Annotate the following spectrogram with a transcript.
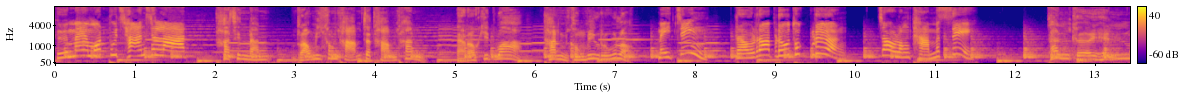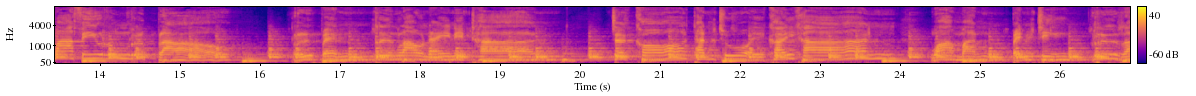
คือแม่มดผู้ชาญฉลาด ถ้าเช่นนั้น เรามีคำถามจะถามท่าน แต่เราคิดว่าท่านคงไม่รู้หรอก ไม่จริง เรารอบรู้ทุกเรื่อง เจ้าลองถามมาสิ ท่านเคยเห็นมาสีรุ้งหรือเปล่า หรือเป็นเรื่องเล่าในนิทาน จะขอท่านช่วยไขคาน ว่ามันเป็นจริงหรือไร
